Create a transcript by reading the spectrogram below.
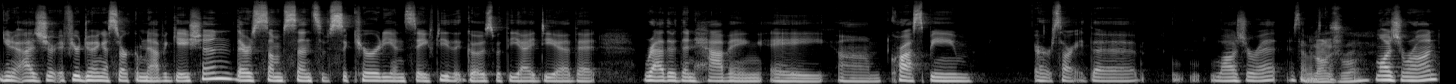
you know, as you're if you're doing a circumnavigation, there's some sense of security and safety that goes with the idea that rather than having a um, crossbeam, or sorry, the longerette is that what? Longeron? longeron,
